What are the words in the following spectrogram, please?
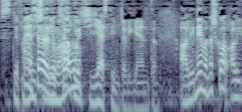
Stefanović malo. Selaković jeste inteligentan. Ali nema, znaš kao, ali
